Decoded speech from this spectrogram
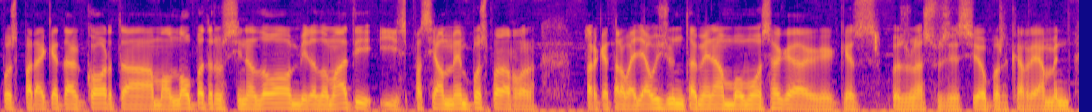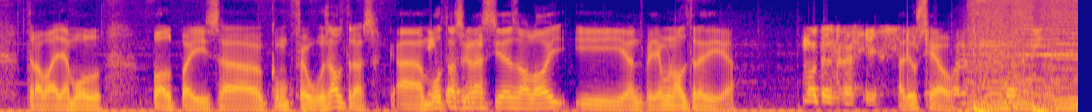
doncs, per aquest acord amb el nou patrocinador, Miradomat, i, i especialment doncs, per, perquè treballeu juntament amb Bomosa, que, que, que és doncs, una associació doncs, que realment treballa molt pel país, eh, com feu vosaltres. Eh, moltes gràcies, Eloi, i ens veiem un altre dia. Moltes gràcies. Adéu-siau. Bona, bona nit.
